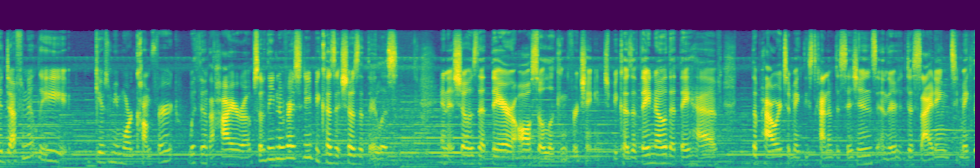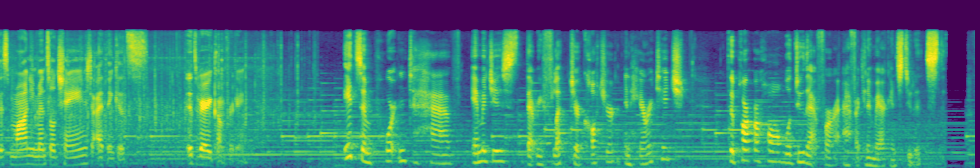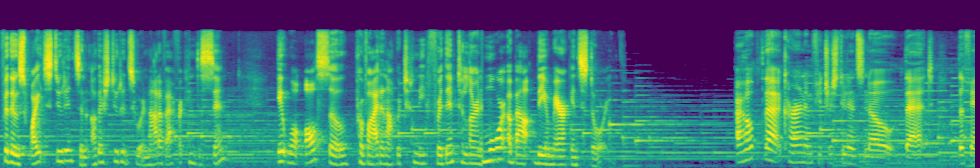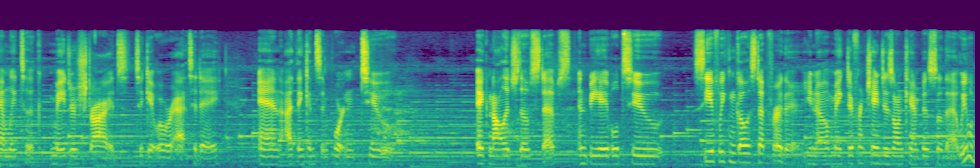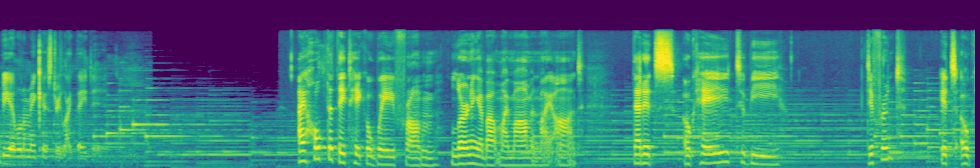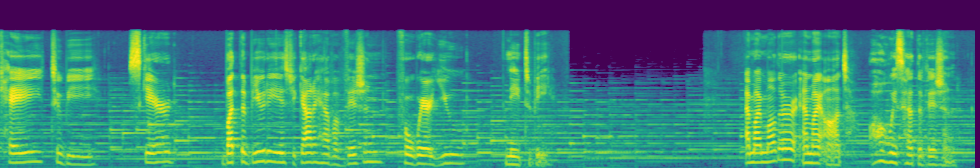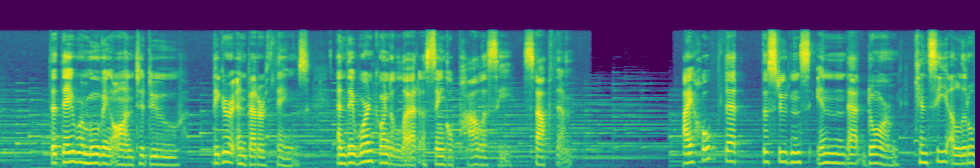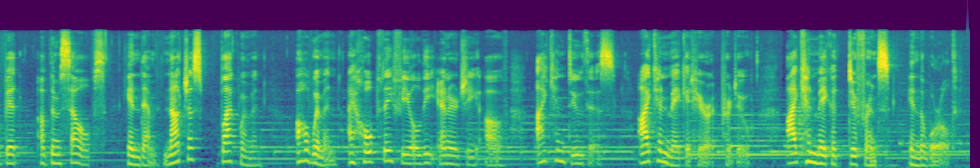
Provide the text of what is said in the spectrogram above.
It definitely gives me more comfort within the higher ups of the university because it shows that they're listening and it shows that they're also looking for change because if they know that they have the power to make these kind of decisions and they're deciding to make this monumental change, I think it's it's very comforting. It's important to have images that reflect your culture and heritage. The Parker Hall will do that for our African American students. For those white students and other students who are not of African descent, it will also provide an opportunity for them to learn more about the American story. I hope that current and future students know that the family took major strides to get where we're at today. And I think it's important to acknowledge those steps and be able to see if we can go a step further, you know, make different changes on campus so that we would be able to make history like they did. I hope that they take away from learning about my mom and my aunt that it's okay to be different, it's okay to be scared, but the beauty is you gotta have a vision for where you need to be. And my mother and my aunt always had the vision that they were moving on to do bigger and better things, and they weren't going to let a single policy stop them. I hope that the students in that dorm can see a little bit of themselves in them, not just black women, all women. I hope they feel the energy of, I can do this. I can make it here at Purdue. I can make a difference in the world.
